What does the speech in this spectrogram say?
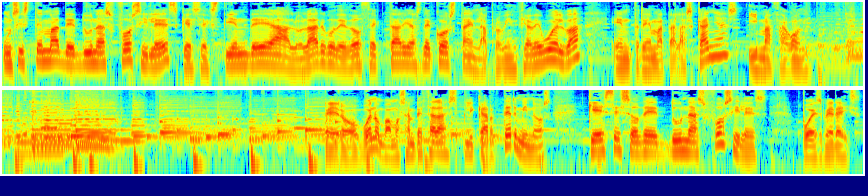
un sistema de dunas fósiles que se extiende a lo largo de 12 hectáreas de costa en la provincia de Huelva, entre Matalascañas y Mazagón. Pero bueno, vamos a empezar a explicar términos. ¿Qué es eso de dunas fósiles? Pues veréis,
